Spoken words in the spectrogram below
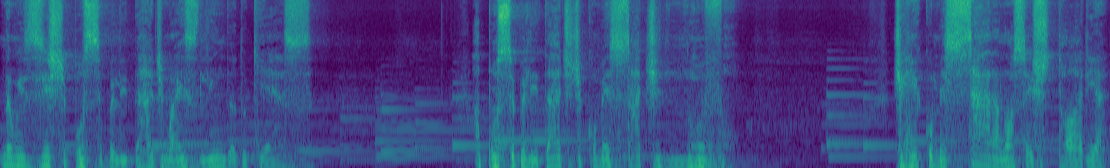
Não existe possibilidade mais linda do que essa. A possibilidade de começar de novo, de recomeçar a nossa história,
